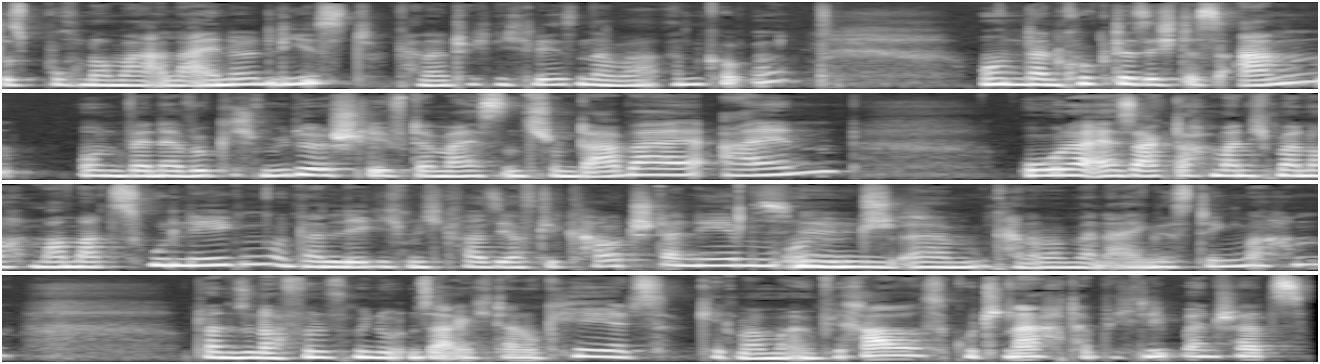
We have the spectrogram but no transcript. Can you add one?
das Buch nochmal alleine liest. Kann natürlich nicht lesen, aber angucken. Und dann guckt er sich das an und wenn er wirklich müde ist, schläft er meistens schon dabei ein. Oder er sagt auch manchmal noch Mama zulegen und dann lege ich mich quasi auf die Couch daneben Schön. und ähm, kann aber mein eigenes Ding machen dann so nach fünf Minuten sage ich dann, okay, jetzt geht Mama irgendwie raus, gute Nacht, hab dich lieb, mein Schatz.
